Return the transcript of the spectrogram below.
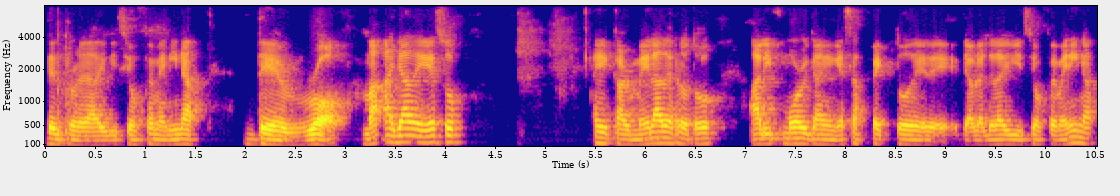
dentro de la división femenina de Raw. Más allá de eso, Carmela derrotó a Liv Morgan en ese aspecto de hablar de la división femenina.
